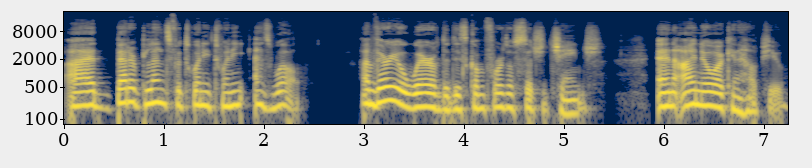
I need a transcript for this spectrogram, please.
I had better plans for 2020 as well. I'm very aware of the discomfort of such a change and I know I can help you.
